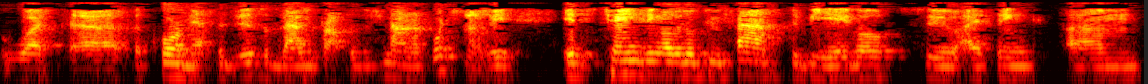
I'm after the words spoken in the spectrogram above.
what uh, the core message is of the value proposition. And unfortunately, it's changing a little too fast to be able to, I think, um,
